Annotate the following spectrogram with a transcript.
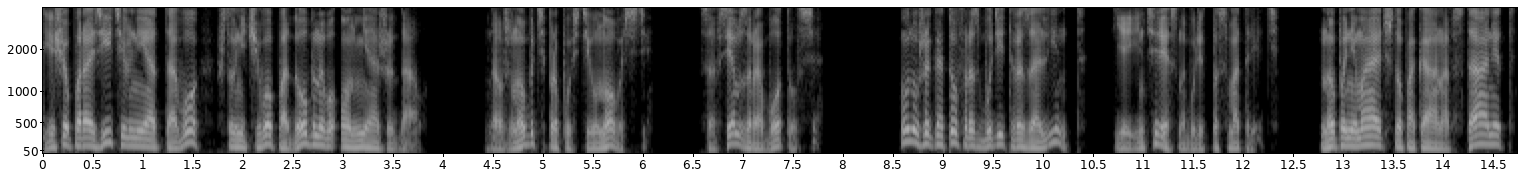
еще поразительнее от того, что ничего подобного он не ожидал. Должно быть, пропустил новости. Совсем заработался. Он уже готов разбудить Розалинд, ей интересно будет посмотреть. Но понимает, что пока она встанет,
